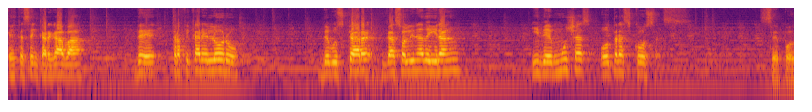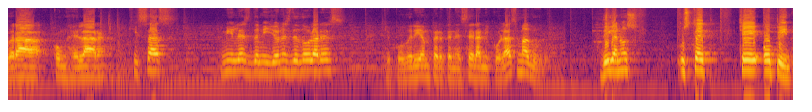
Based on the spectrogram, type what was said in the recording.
Este se encargaba de traficar el oro de buscar gasolina de Irán y de muchas otras cosas. Se podrá congelar quizás miles de millones de dólares que podrían pertenecer a Nicolás Maduro. Díganos usted qué opina.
